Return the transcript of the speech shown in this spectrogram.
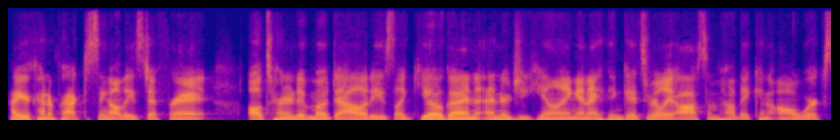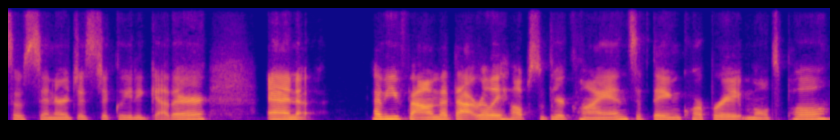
how you're kind of practicing all these different alternative modalities like yoga and energy healing. And I think it's really awesome how they can all work so synergistically together. And have you found that that really helps with your clients if they incorporate multiple?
